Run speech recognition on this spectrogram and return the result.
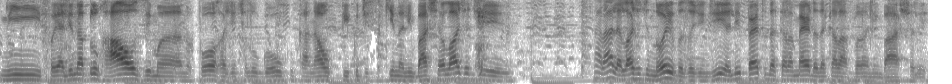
E foi ali na Blue House, mano. Porra, a gente alugou o canal Pico de Esquina ali embaixo. É loja de. Caralho, é loja de noivas hoje em dia, ali perto daquela merda daquela van ali embaixo ali.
